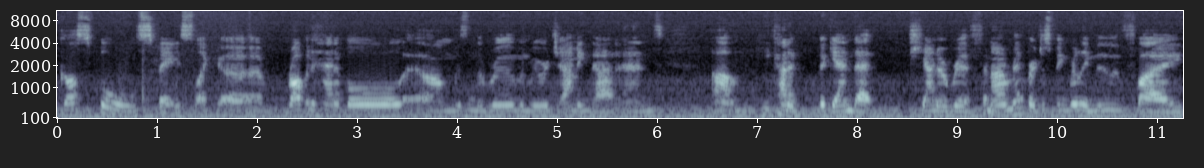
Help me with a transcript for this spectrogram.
gospel space. Like, uh, Robin Hannibal um, was in the room and we were jamming that, and um, he kind of began that piano riff, and I remember just being really moved by,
